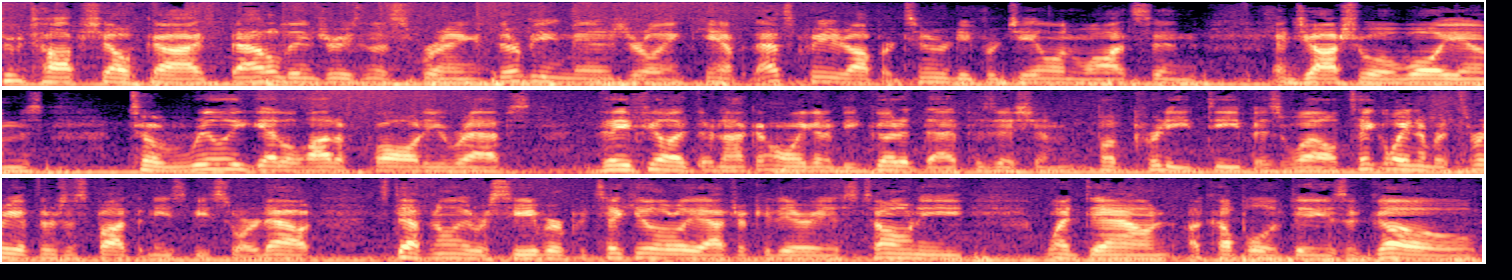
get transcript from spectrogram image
two top shelf guys, battled injuries in the spring. They're being managed early in camp. That's created opportunity for Jaylen Watson and Joshua Williams to really get a lot of quality reps. They feel like they're not only going to be good at that position, but pretty deep as well. Takeaway number three, if there's a spot that needs to be sorted out, it's definitely receiver, particularly after Kadarius Toney went down a couple of days ago.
